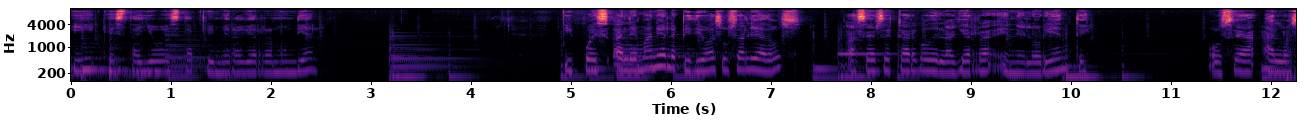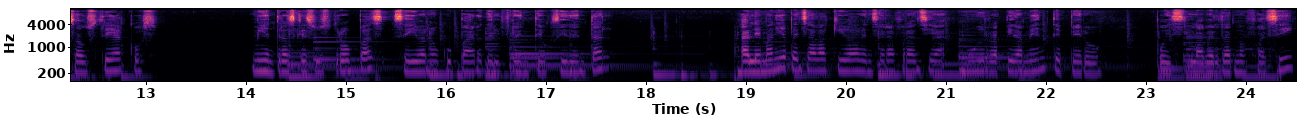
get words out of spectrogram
y estalló esta Primera Guerra Mundial. Y pues Alemania le pidió a sus aliados hacerse cargo de la guerra en el oriente, o sea, a los austriacos, mientras que sus tropas se iban a ocupar del frente occidental. Alemania pensaba que iba a vencer a Francia muy rápidamente, pero pues la verdad no fue así,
